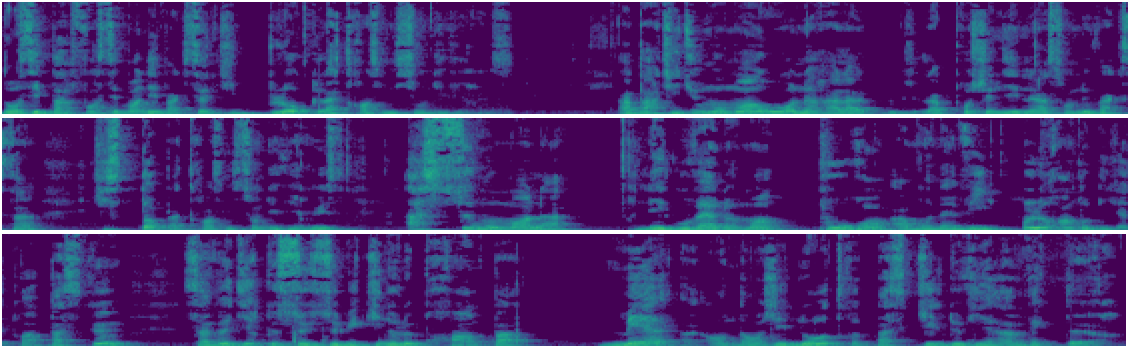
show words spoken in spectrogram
Donc c'est pas forcément des vaccins qui bloquent la transmission du virus. À partir du moment où on aura la, prochaine génération de vaccins qui stoppent la transmission du virus, à ce moment-là, les gouvernements pourront, à mon avis, le rendre obligatoire parce que ça veut dire que celui qui ne le prend pas met en danger l'autre parce qu'il devient un vecteur.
